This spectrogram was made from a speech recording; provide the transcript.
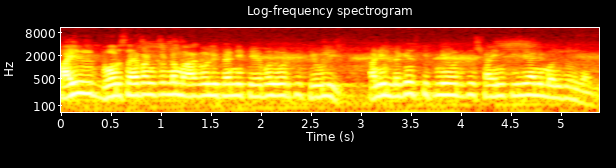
फाईल भोर साहेबांकडनं मागवली त्यांनी टेबलवरती ठेवली आणि लगेच टिप्पणीवरती साईन केली आणि मंजूर झाली.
